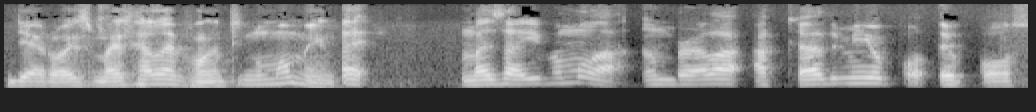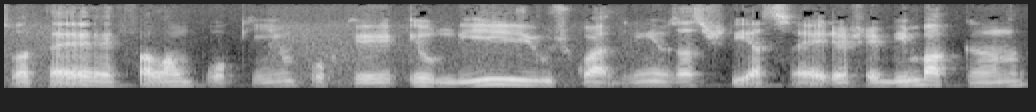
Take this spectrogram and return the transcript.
de heróis mais relevante no momento. É, Mas aí vamos lá, Umbrella Academy eu, eu posso até falar um pouquinho, porque eu li os quadrinhos, assisti a série, achei bem bacana.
